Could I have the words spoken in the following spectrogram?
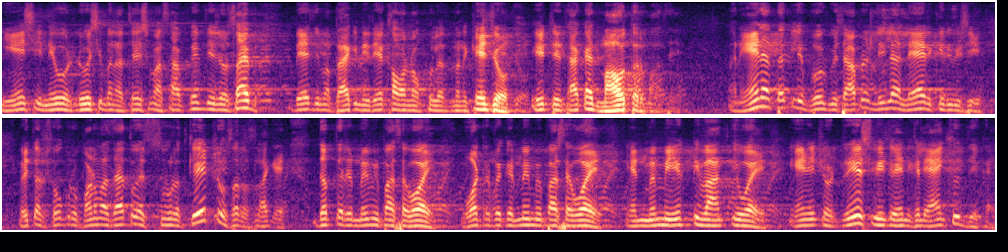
એ એંસી નેવું ડોશીમાંના ચશ્મા સાફ કરી દેજો સાહેબ. બે દીમાં ભાગની રેખાઓનો ખુલત મને કહેજો. એટલી તાકાત માવતરમાં છે અને એણે તકલીફ ભોગવી છે. આપણે લીલા લહેર કરવી છે. અત્યારે છોકરું ભણવા જતું હોય સુરત કેટલું સરસ લાગે. દફતર એની મમ્મી પાસે હોય વોટર પેકેટ મમ્મી પાસે હોય, એની મમ્મી એકટી વાંકતી હોય, એને એટલો ડ્રેસ વીંટો, એની ખાલી આંખ્યું જ દેખાય.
